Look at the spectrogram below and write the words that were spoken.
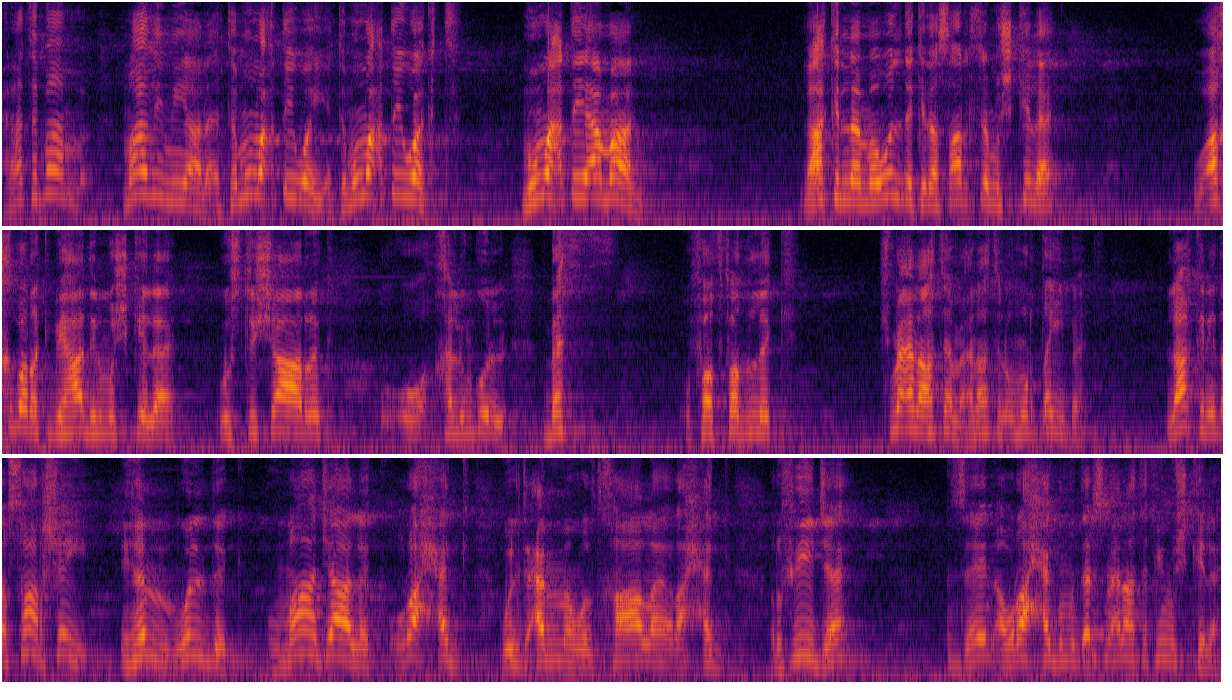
معناته ما ما في ميانة. أنت مو معطي وي أنت مو معطي وقت مو معطي أمان. لكن لما ولدك إذا صارت له مشكلة وأخبرك بهذه المشكلة واستشارك وخلينا نقول بث وفضفض لك إيش معناته؟ معناته الأمور طيبة. لكن إذا صار شيء يهم ولدك وما جالك وراح حق ولد عمه ولد خاله راح حق رفيجة زين أو راح حق مدرس معناته في مشكلة.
